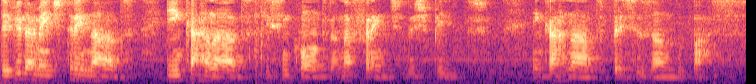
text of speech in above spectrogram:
devidamente treinado e encarnado que se encontra na frente do Espírito, encarnado, precisando do paz.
